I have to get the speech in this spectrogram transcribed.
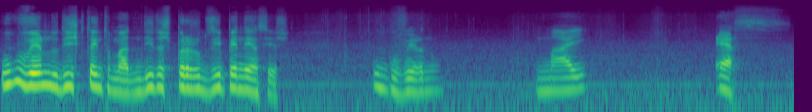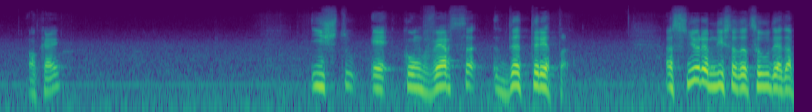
O Governo diz que tem tomado medidas para reduzir pendências. O Governo, my S ok? Isto é conversa da treta. A senhora Ministra da Saúde é da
